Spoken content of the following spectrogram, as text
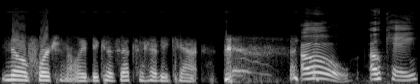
No, fortunately, because that's a heavy cat. oh, okay.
